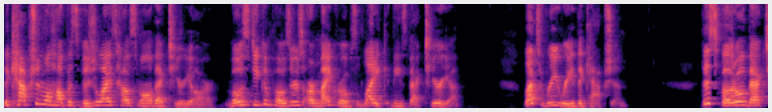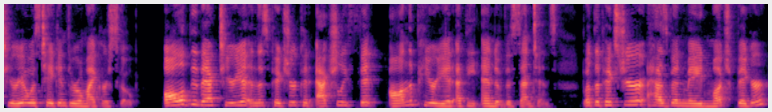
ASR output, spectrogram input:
The caption will help us visualize how small bacteria are. Most decomposers are microbes like these bacteria. Let's reread the caption. This photo of bacteria was taken through a microscope. All of the bacteria in this picture could actually fit on the period at the end of the sentence, but the picture has been made much bigger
